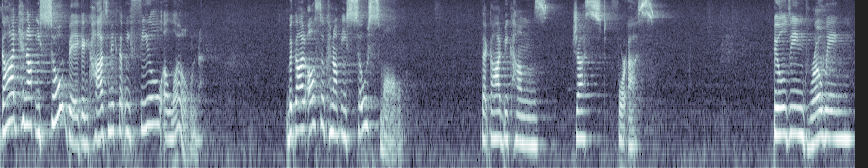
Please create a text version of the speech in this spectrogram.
God cannot be so big and cosmic that we feel alone. But God also cannot be so small that God becomes just for us. Building, growing,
